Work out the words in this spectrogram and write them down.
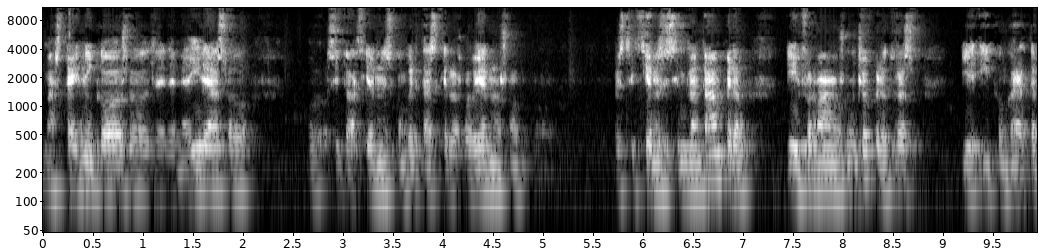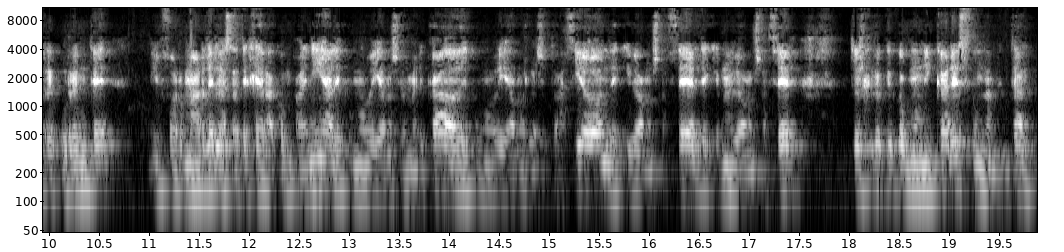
más técnicos o de, medidas o, situaciones concretas que los gobiernos o restricciones se implantaban, pero informábamos mucho, pero otros, y, con carácter recurrente, informar de la estrategia de la compañía, de cómo veíamos el mercado, de cómo veíamos la situación, de qué íbamos a hacer, de qué no íbamos a hacer. Entonces creo que comunicar es fundamental.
